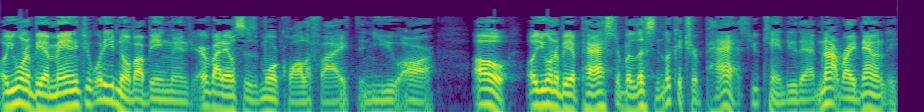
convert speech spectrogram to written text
oh, you want to be a manager? What do you know about being manager? Everybody else is more qualified than you are Oh, oh, you want to be a pastor? But listen, look at your past. You can't do that. Not right now. You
